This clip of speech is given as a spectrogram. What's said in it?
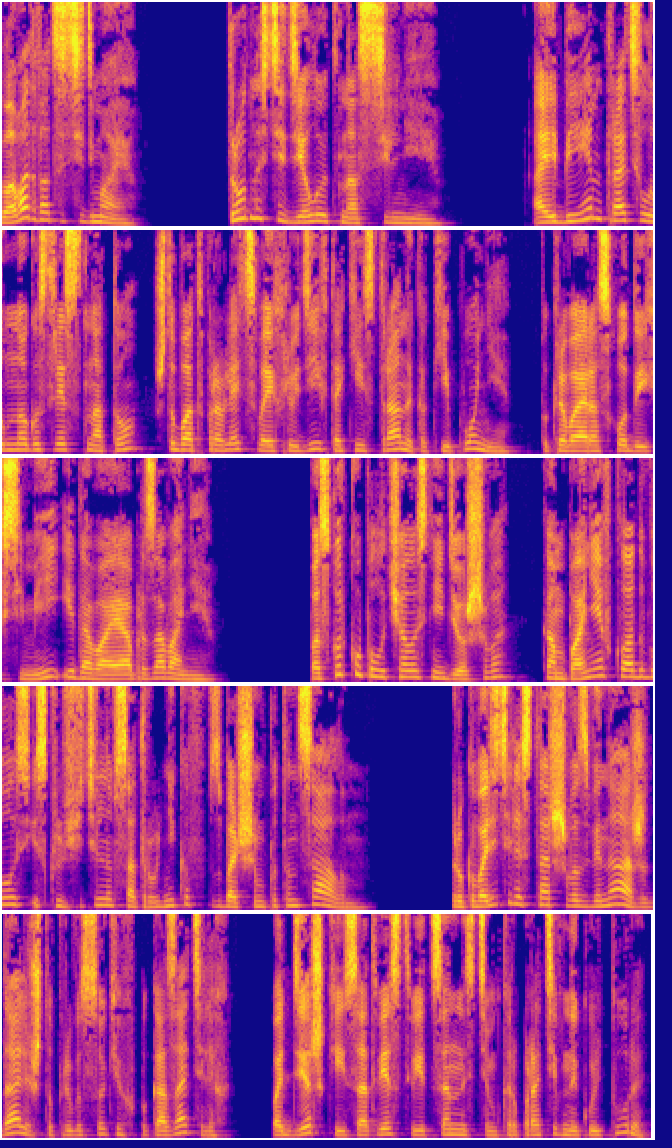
Глава 27. Трудности делают нас сильнее. IBM тратила много средств на то, чтобы отправлять своих людей в такие страны, как Япония, покрывая расходы их семей и давая образование. Поскольку получалось недешево, компания вкладывалась исключительно в сотрудников с большим потенциалом. Руководители старшего звена ожидали, что при высоких показателях, поддержке и соответствии ценностям корпоративной культуры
